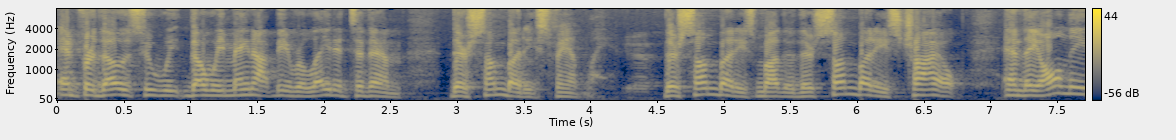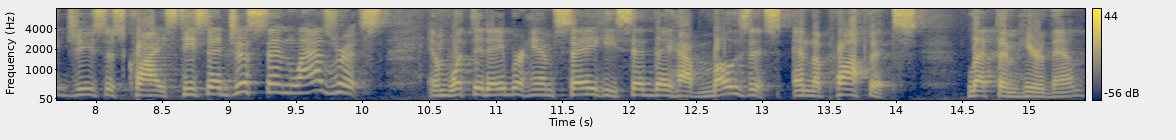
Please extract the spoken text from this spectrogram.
and for those who, we, though we may not be related to them, they're somebody's family. They're somebody's mother. They're somebody's child. And they all need Jesus Christ. He said, just send Lazarus. And what did Abraham say? He said, they have Moses and the prophets. Let them hear them.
